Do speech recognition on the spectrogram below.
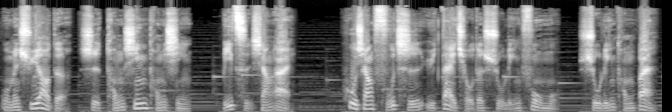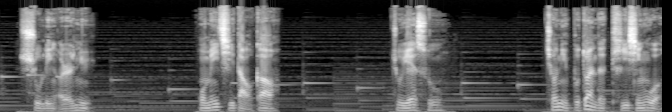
我们需要的是同心同行、彼此相爱、互相扶持与代求的属灵父母、属灵同伴、属灵儿女。我们一起祷告：主耶稣，求你不断地提醒我，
